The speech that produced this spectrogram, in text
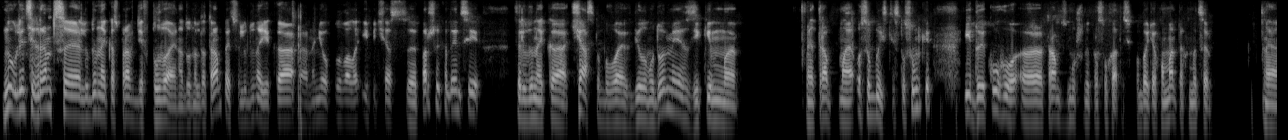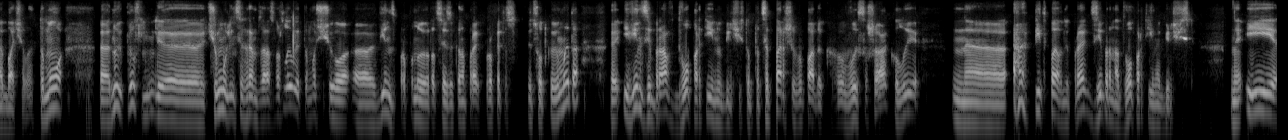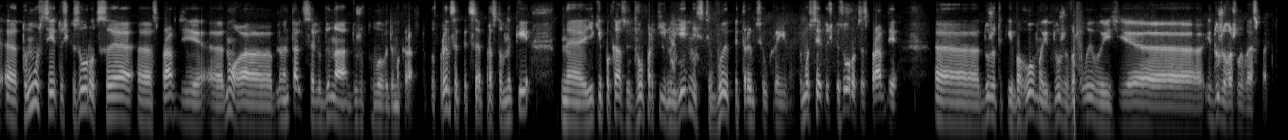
Ну, Лінсі Грем це людина, яка справді впливає на Дональда Трампа. Це людина, яка е, на нього впливала і під час е, першої каденції. Це людина, яка часто буває в Білому домі, з яким е, Трамп має особисті стосунки, і до якого е, Трамп змушений прислухатися. По багатьох моментах ми це е, бачили. Тому е, ну і плюс е, чому Лінсі Грем зараз важливий, тому що е, він пропонує цей законопроект про 5% мита. Е, і він зібрав двопартійну більшість. Тобто, це перший випадок в США, коли е, під певний проект зібрана двопартійна більшість. Е, І е, тому з цієї точки зору це е, справді ну а Блюменталь це людина дуже впливовий демократ. Тобто, в принципі, це представники, які показують двопартійну єдність в підтримці України. Тому з цієї точки зору це справді дуже такий вагомий, дуже важливий і дуже важливий аспект.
